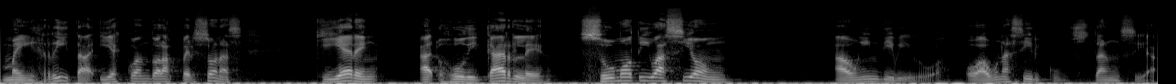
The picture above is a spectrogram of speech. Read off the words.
me irrita y es cuando las personas quieren adjudicarle su motivación a un individuo o a una circunstancia.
